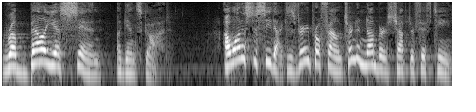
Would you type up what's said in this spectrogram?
rebellious sin against God. I want us to see that because it's very profound. Turn to Numbers chapter 15.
